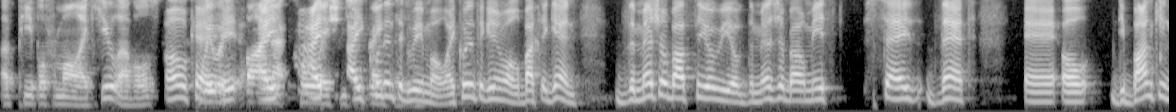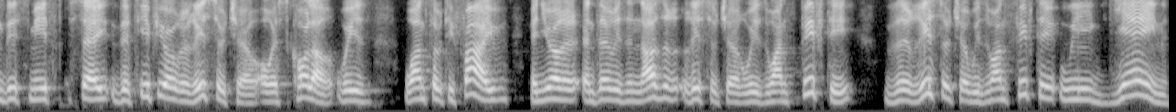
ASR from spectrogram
of people from all IQ levels, okay, we would find I, that correlation. I, I couldn't agree more. I couldn't agree more. But again, the measure bar theory of the measure bar myth says that, uh, or debunking this myth say that if you're a researcher or a scholar with 135 and you are and there is another researcher with 150, the researcher with 150 will gain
